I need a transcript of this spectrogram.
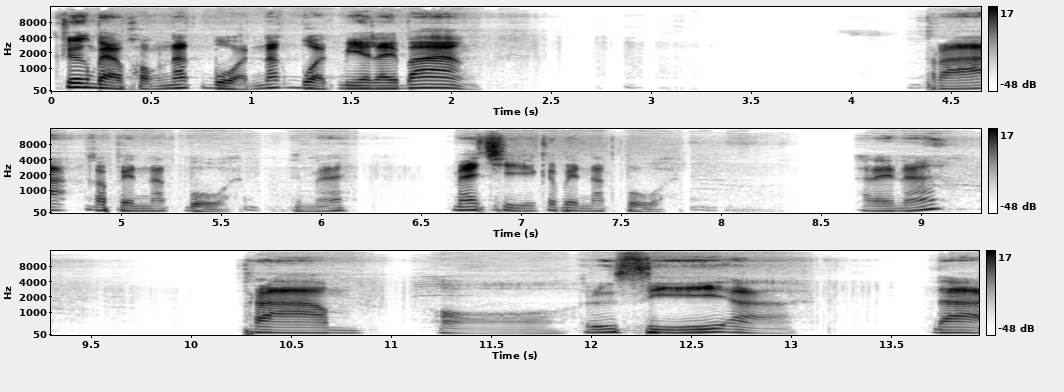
เครื่องแบบของนักบวชนักบวชมีอะไรบ้าง พระก็เป็นนักบวชเห็นไหมแม่ชีก็เป็นนักบวชอะไรนะ พราหมณ์อ๋อหรือสีอ่าได้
